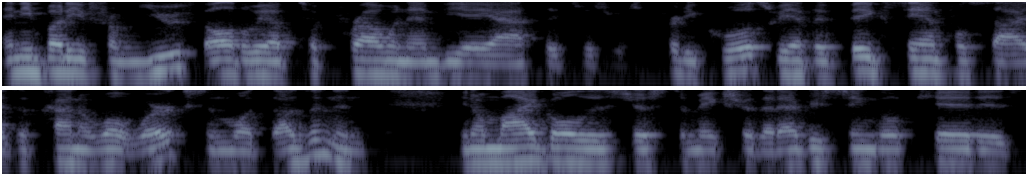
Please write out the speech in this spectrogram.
anybody from youth all the way up to pro and NBA athletes, which was pretty cool. So we have a big sample size of kind of what works and what doesn't. And, you know, my goal is just to make sure that every single kid is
